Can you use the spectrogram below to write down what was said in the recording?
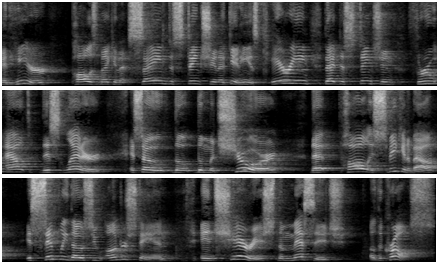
And here, Paul is making that same distinction again. He is carrying that distinction throughout this letter. And so the, the mature that Paul is speaking about is simply those who understand and cherish the message of the cross.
